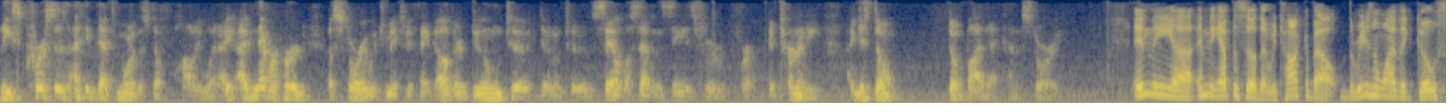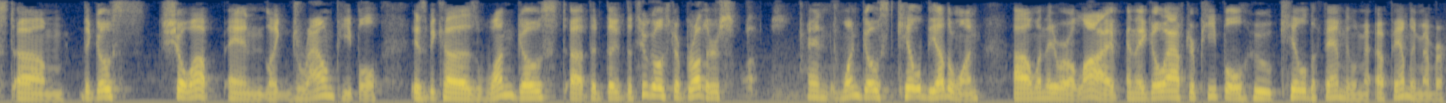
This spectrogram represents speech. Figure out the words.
these curses, I think that's more the stuff of Hollywood. I, I've never heard a story which makes me think, oh, they're doomed to you know, to sail the seven seas for, for eternity. I just don't don't buy that kind of story. in the uh, in the episode that we talk about, the reason why the ghost um, the ghosts show up and like drown people is because one ghost, uh, the, the the two ghosts are brothers, and one ghost killed the other one uh, when they were alive, and they go after people who killed a family a family member.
